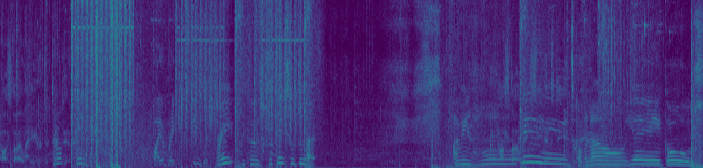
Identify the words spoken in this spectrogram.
Hostile H.A.T.R. detected. I don't think. Fire break extinguished. Right? Because who thinks he'll do that? I mean, okay, it's coming out. Yay, goes.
